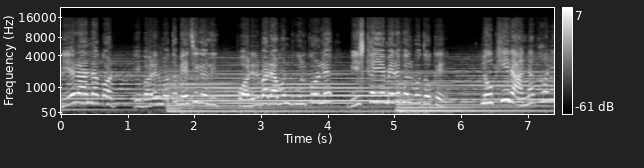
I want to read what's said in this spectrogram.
গিয়ে রান্না কর। এবারের মতো বেঁচে গেলি। পরের বার এমন ভুল করলে বিষ খাইয়ে মেরে ফেলব তোকে। লক্ষ্মী রান্নাঘরে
